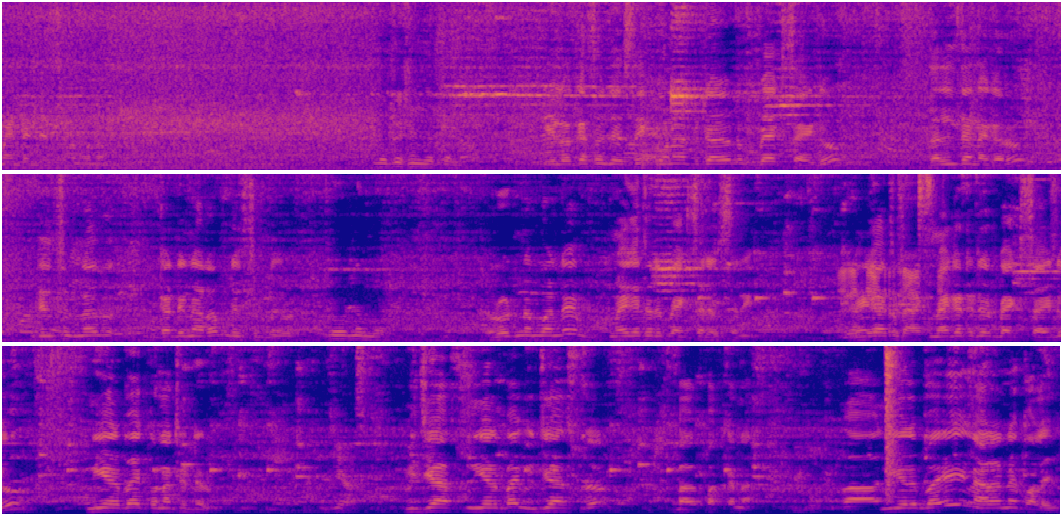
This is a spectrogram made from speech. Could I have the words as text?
మెయింటైన్ చేస్తున్నాం మనం. లొకేషన్ చెప్పండి. ఈ లొకేషన్ వచ్చేసి కోనాట్ బ్యాక్ సైడ్. దళిత నగర్ Dilsukh Nagar Gaddiannaram Dilsukh Nagar road number. Road number అంటే మేఘా థియేటర్ బ్యాక్ సైడ్ వస్తుంది. Mega theatre back side. Near by కోనా theatre Vijaya near by Vijaya hospital పక్కన. Near by Narayana college.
